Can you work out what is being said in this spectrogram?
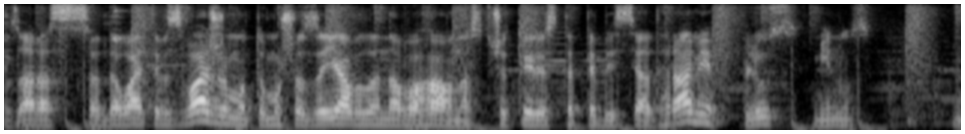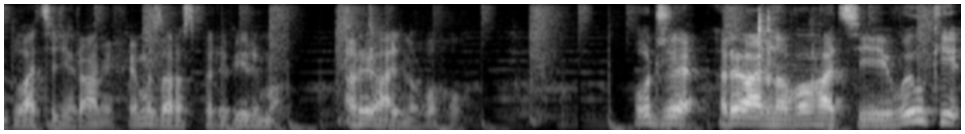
Зараз давайте взважимо, тому що заявлена вага у нас 450 грамів плюс-мінус 20 грамів. І ми зараз перевіримо реальну вагу. Отже, реальна вага цієї вилки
